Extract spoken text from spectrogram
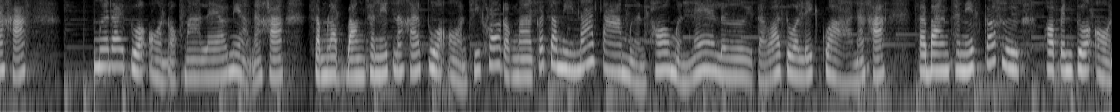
นะคะ เมื่อได้ตัวอ่อนออกมาแล้วเนี่ยนะคะสำหรับบางชนิดนะคะ ตัวอ่อนที่คลอดออกมาก็จะมีหน้าตาเหมือนพ่อเหมือนแม่เลย แต่ว่าตัวเล็กกว่านะคะ แต่บางชนิดก็คือ พอเป็นตัวอ่อน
